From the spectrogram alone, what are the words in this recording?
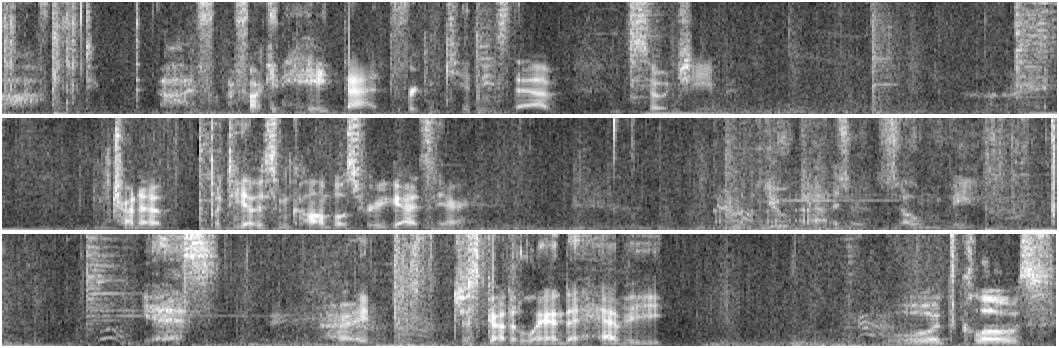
oh dude, oh, I, I fucking hate that freaking kidney stab. So cheap. I'm trying to put together some combos for you guys here. Captured Zone B. Yes. Alright. Just got to land a heavy. Oh, it's close.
